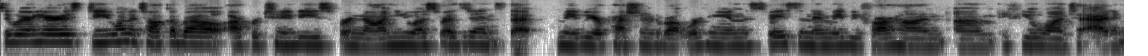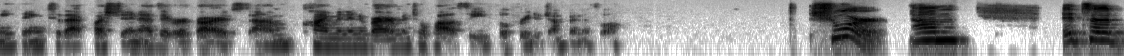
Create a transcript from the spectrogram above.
Sue Harris, do you want to talk about opportunities for non-US residents that maybe are passionate about working in this space? And then maybe Farhan, um, if you want to add anything to that question as it regards um, climate and environmental policy, feel free to jump in as well. Sure. Um, it's a,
